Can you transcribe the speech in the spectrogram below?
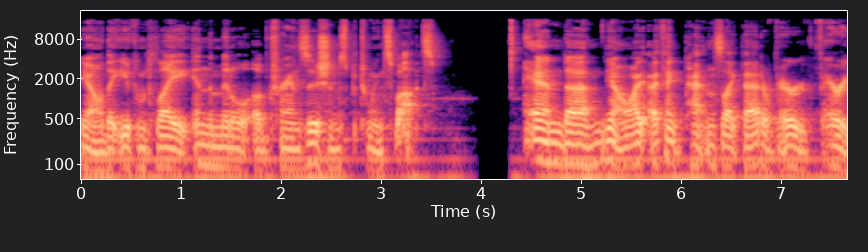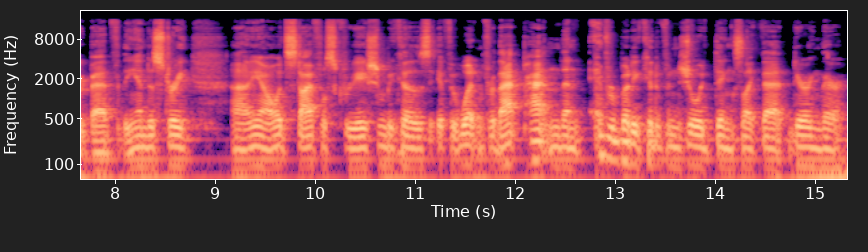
You know that you can play in the middle of transitions between spots. And, uh, you know, I, I, think patents like that are very, very bad for the industry. Uh, you know, it stifles creation because if it wasn't for that patent, then everybody could have enjoyed things like that during their,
